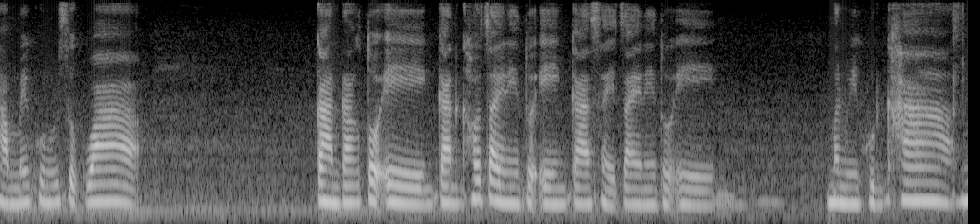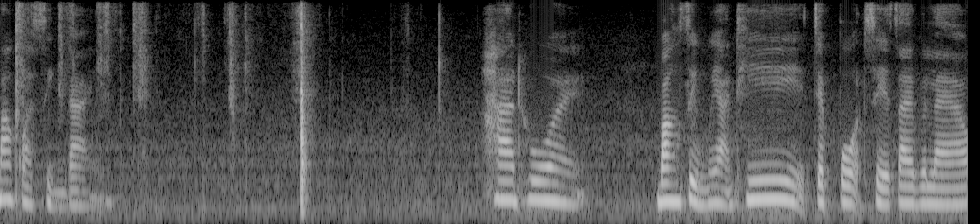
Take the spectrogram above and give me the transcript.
ทำให้คุณรู้สึกว่า การรักตัวเอง การเข้าใจในตัวเอง การใส่ใจในตัวเอง มันมีคุณค่ามากกว่าสิ่งใดห้าถ้วย บางสิ่งบางอย่างที่เจ็บปวดเสียใจไปแล้ว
